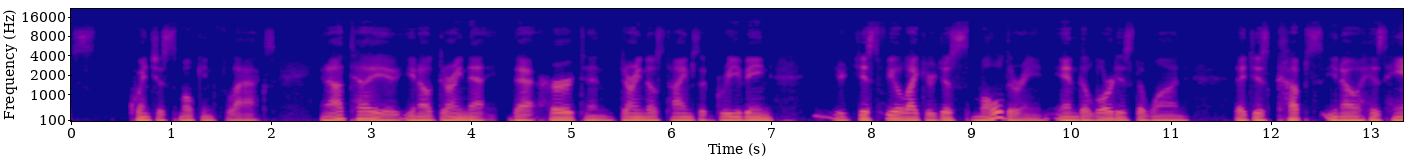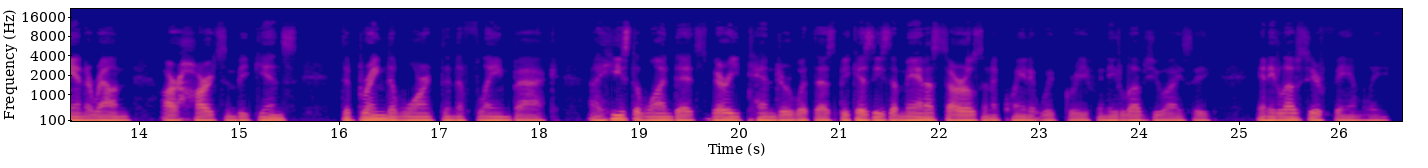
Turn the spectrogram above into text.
quench a smoking flax. And I'll tell you, you know, during that that hurt and during those times of grieving, you just feel like you're just smoldering. And the Lord is the one that just cups, you know, his hand around our hearts and begins to bring the warmth and the flame back. Uh, he's the one that's very tender with us because he's a man of sorrows and acquainted with grief. And he loves you, Isaac, and he loves your family.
